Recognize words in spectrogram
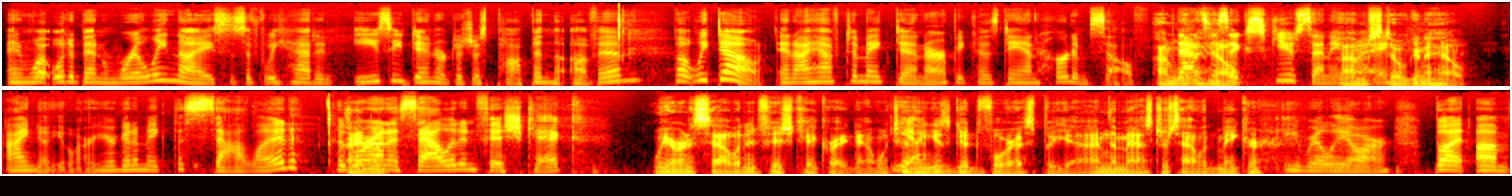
and what would have been really nice is if we had an easy dinner to just pop in the oven, but we don't. And I have to make dinner because Dan hurt himself. I'm gonna That's help. his excuse anyway. I'm still gonna help. I know you are. You're going to make the salad because we're on a salad and fish kick. We are on a salad and fish kick right now, which I think is good for us. But yeah, I'm the master salad maker. You really are. But um,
